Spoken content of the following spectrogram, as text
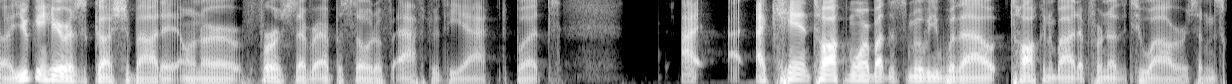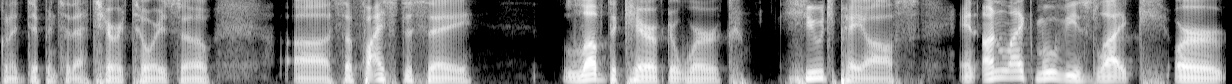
Uh, you can hear us gush about it on our first ever episode of After the Act, but I, I, can't talk more about this movie without talking about it for another two hours. I'm just going to dip into that territory. So, uh, suffice to say, love the character work, huge payoffs, and unlike movies like or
